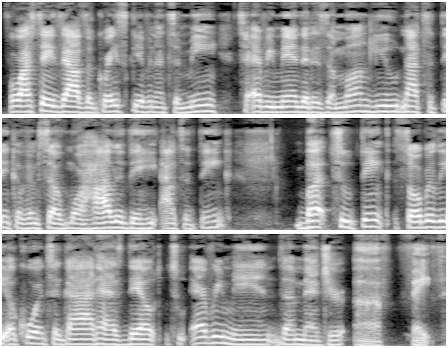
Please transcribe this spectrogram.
For I say, Thou the grace given unto me, to every man that is among you, not to think of himself more highly than he ought to think, but to think soberly according to God has dealt to every man the measure of faith.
